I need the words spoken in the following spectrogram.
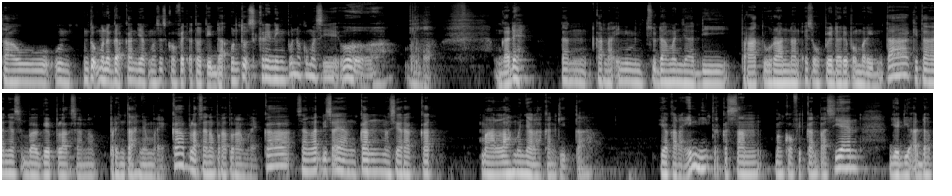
tahu un, untuk menegakkan diagnosis covid atau tidak untuk screening pun aku masih wah oh, enggak deh dan karena ini sudah menjadi peraturan dan SOP dari pemerintah, kita hanya sebagai pelaksana perintahnya mereka, pelaksana peraturan mereka, sangat disayangkan masyarakat malah menyalahkan kita. Ya karena ini terkesan mengcovidkan pasien, jadi ada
